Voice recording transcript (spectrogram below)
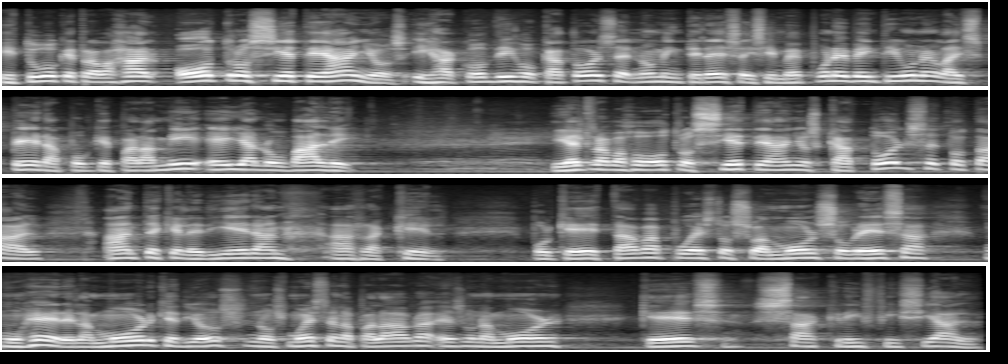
y tuvo que trabajar otros siete años. Y Jacob dijo, 14 no me interesa, y si me pone 21 la espera, porque para mí ella lo vale. Y él trabajó otros siete años, 14 total, antes que le dieran a Raquel, porque estaba puesto su amor sobre esa mujer. El amor que Dios nos muestra en la palabra es un amor que es sacrificial.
